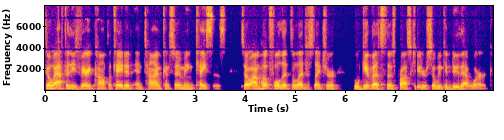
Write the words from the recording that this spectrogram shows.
go after these very complicated and time consuming cases. So I'm hopeful that the legislature will give us those prosecutors so we can do that work.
